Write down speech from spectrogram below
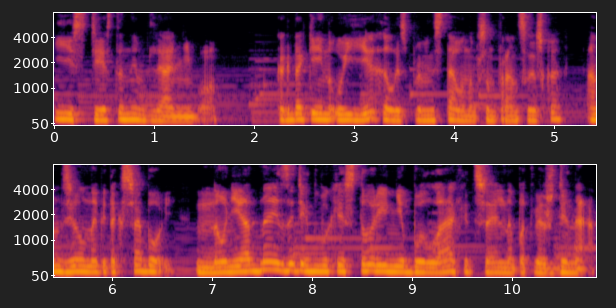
естественным для него. Когда Кейн уехал из Провинстауна в Сан-Франциско, он взял напиток с собой, но ни одна из этих двух историй не была официально подтверждена.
